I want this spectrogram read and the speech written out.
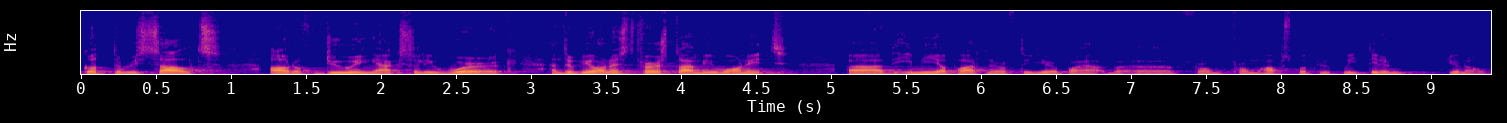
got the results out of doing actually work and to be honest first time we won it uh, the EMEA Partner of the Year by, uh, from, from HubSpot, we, we didn't, you know,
